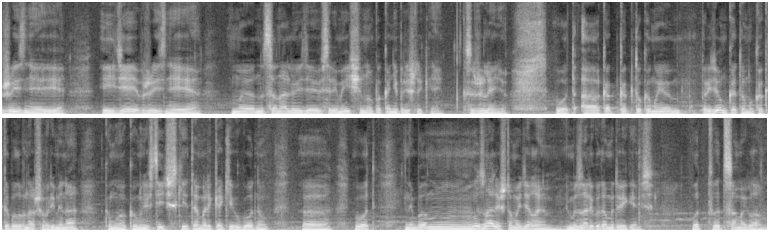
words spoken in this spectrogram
в жизни и, и идея в жизни. И мы национальную идею все время ищем, но пока не пришли к ней, к сожалению. Вот. А как, как только мы придем к этому, как это было в наши времена, комму- коммунистические там или какие угодно, э, вот, мы бы- м, мы знали, что мы делаем, и мы знали, куда мы двигаемся. Вот от саме головне.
